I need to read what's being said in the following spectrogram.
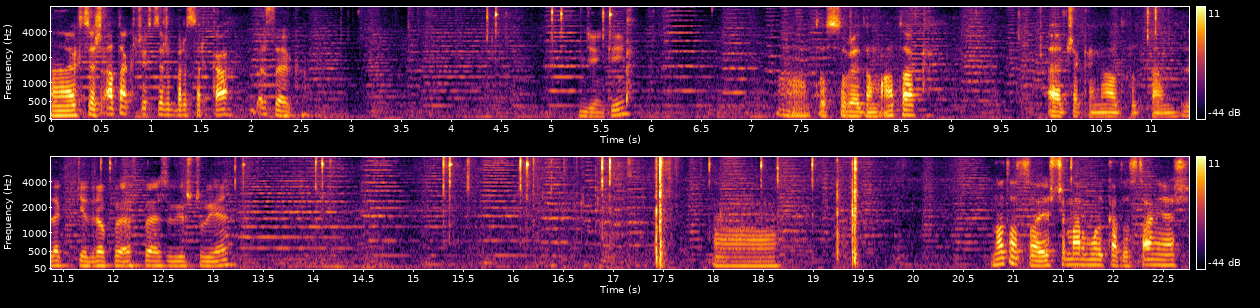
E, chcesz atak, czy chcesz berserka? Berserka. Dzięki. O, to sobie dam atak. E, czekaj, na odwrót tam. Lekkie dropy FPS już czuję. No to co, jeszcze marmurka dostaniesz.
